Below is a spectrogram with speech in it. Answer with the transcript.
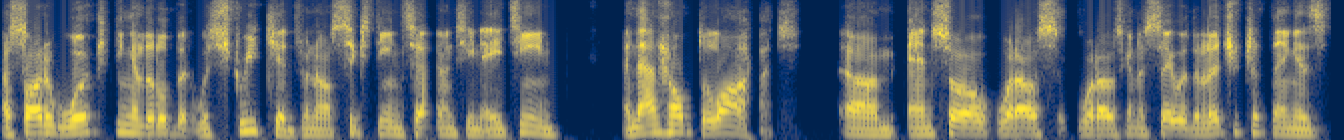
I started working a little bit with street kids when I was 16, 17, 18, and that helped a lot. Um, and so what I was what I was going to say with the literature thing is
